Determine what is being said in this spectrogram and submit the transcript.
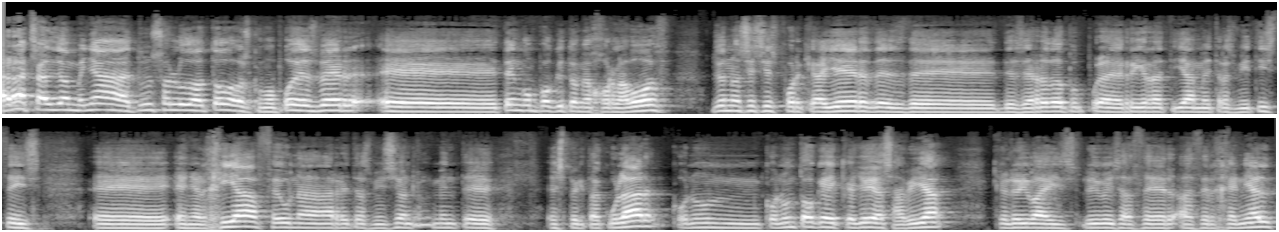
Racha Aldeón Beñat, un saludo a todos. Como puedes ver, eh, tengo un poquito mejor la voz. Yo no sé si es porque ayer desde, desde Redo Popular de Rirratia me transmitisteis eh, energía. Fue una retransmisión realmente espectacular, con un, con un toque que yo ya sabía que lo ibais, lo ibais a, hacer, a hacer genial.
